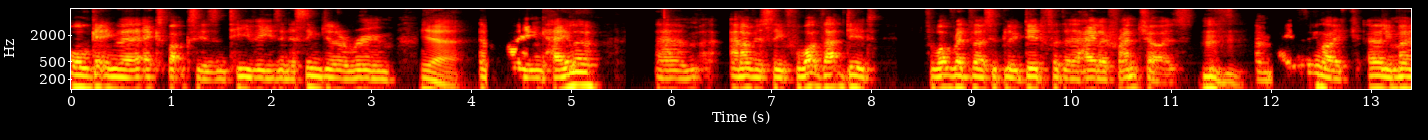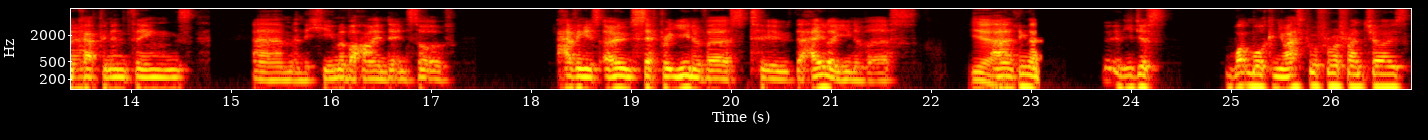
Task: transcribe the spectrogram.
all getting their Xboxes and TVs in a singular room Yeah, And playing Halo, um and obviously for what that did, for what Red versus Blue did for the Halo franchise, was Mhm. amazing. Like early Yeah. mocapping and things, um, and the humor behind it, and sort of having its own separate universe to the Halo universe. And yeah. I think that if you just, what more can you ask for from a franchise?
